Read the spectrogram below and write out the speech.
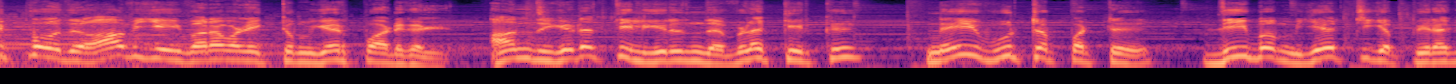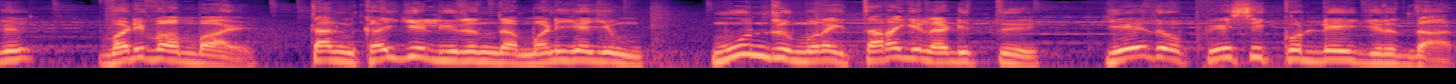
இப்போது ஆவியை வரவழைக்கும் ஏற்பாடுகள். அந்த இடத்தில் இருந்த விளக்கிற்கு நெய் ஊற்றப்பட்டு தீபம் ஏற்றிய பிறகு வடிவாம்பாள் தன் கையில் இருந்த மணியையும் மூன்று முறை தரையில் அடித்து ஏதோ பேசிக்கொண்டே இருந்தார்.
